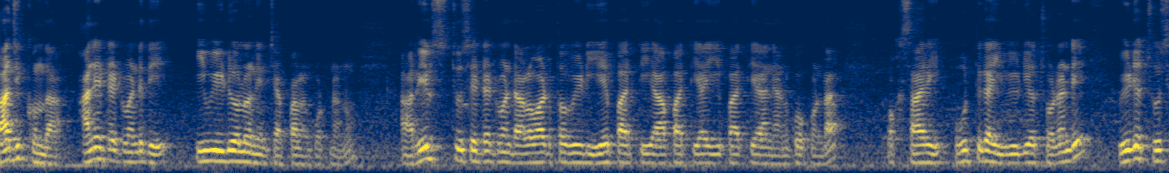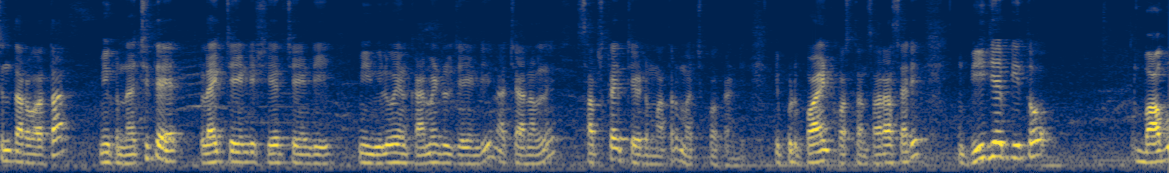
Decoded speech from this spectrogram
లాజిక్ ఉందా అనేటటువంటిది ఈ వీడియోలో నేను చెప్పాలనుకుంటున్నాను. ఆ రీల్స్ చూసేటటువంటి అలవాటుతో వీడు ఏ పార్టీ ఆ పార్టీయా ఈ పార్టీయా అని అనుకోకుండా ఒకసారి పూర్తిగా ఈ వీడియో చూడండి. వీడియో చూసిన తర్వాత మీకు నచ్చితే లైక్ చేయండి షేర్ చేయండి మీ విలువైన కామెంట్లు చేయండి. నా ఛానల్ని సబ్స్క్రైబ్ చేయడం మాత్రం మర్చిపోకండి. ఇప్పుడు పాయింట్కి వస్తాను. సరాసరి బీజేపీతో బాబు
